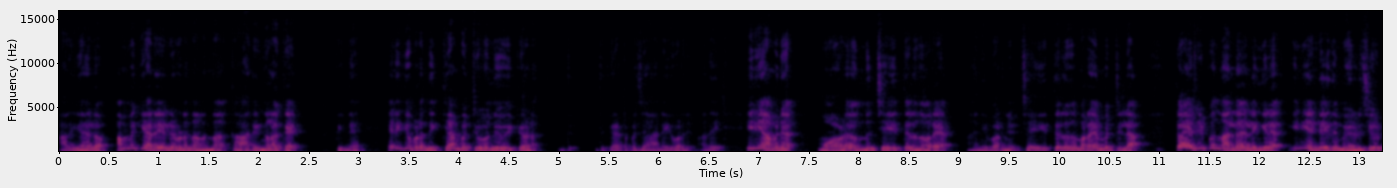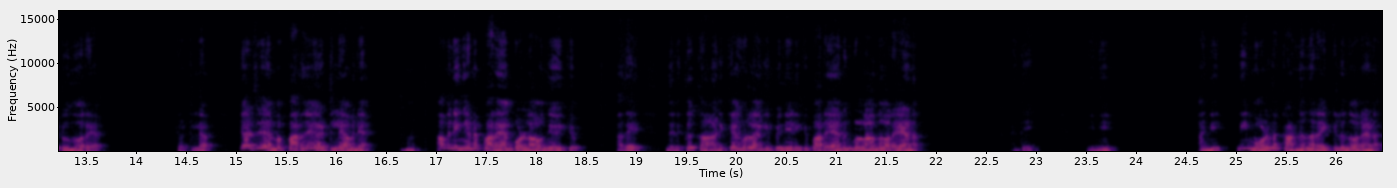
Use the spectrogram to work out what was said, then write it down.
അറിയാലോ? അമ്മയ്ക്ക് അറിയാലോ ഇവിടെ നടന്ന കാര്യങ്ങളൊക്കെ. പിന്നെ എനിക്ക് ഇവിടെ നിൽക്കാൻ പറ്റുമോ എന്ന് ചോദിക്കുകയാണ് ഇത് ഇത് കേട്ടപ്പോൾ ജാനകി പറഞ്ഞു അതെ ഇനി അവന് മോളെ ഒന്നും ചെയ്യത്തില്ലെന്ന് പറയാം. അനി പറഞ്ഞു ചെയ്യത്തില്ലെന്ന് പറയാൻ പറ്റില്ല. കാര്യപ്പം നല്ലതല്ലെങ്കിൽ ഇനി എന്റെ ഇത് മേടിച്ചു കിട്ടുമെന്ന് പറയാം. കേട്ടില്ല? കേട്ടില്ല അമ്മ പറഞ്ഞു കേട്ടില്ല അവന്. അവൻ ഇങ്ങനെ പറയാൻ കൊള്ളാവെന്ന് ചോദിക്കും. അതെ നിനക്ക് കാണിക്കാൻ കൊള്ളാമെങ്കിൽ പിന്നെ എനിക്ക് പറയാനും കൊള്ളാമെന്ന് പറയാണ്. അതെ ഇനി അനി നീ മോളുടെ കണ്ണ് നിറയ്ക്കില്ലെന്ന് പറയണം.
